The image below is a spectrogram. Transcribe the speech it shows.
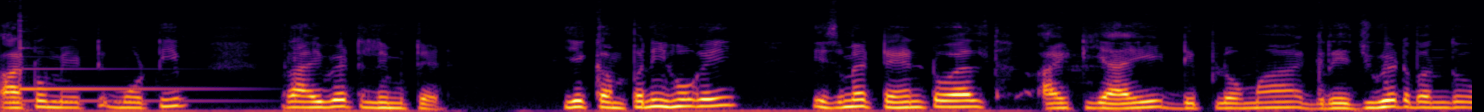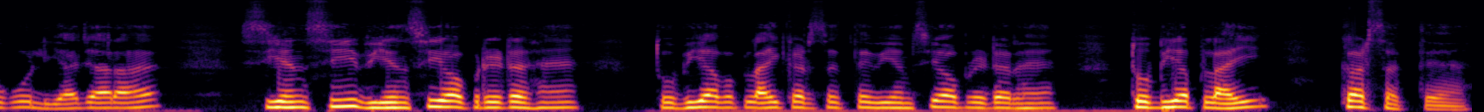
Automotive Private Limited ये कंपनी हो गई। इसमें ten twelfth, ITI, diploma, graduate बंदों को लिया जा रहा है। सीएनसी, वीएनसी ऑपरेटर हैं तो भी आप अप्लाई कर सकते हैं। वीएमसी ऑपरेटर हैं तो भी अप्लाई कर सकते हैं।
